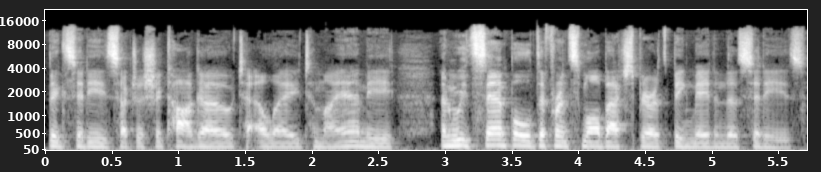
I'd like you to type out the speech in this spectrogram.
big cities such as Chicago to LA to Miami, and we'd sample different small batch spirits being made in those cities.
